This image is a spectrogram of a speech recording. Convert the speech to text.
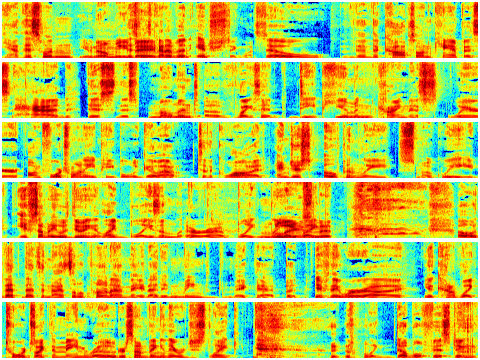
yeah, this one. You know me, this baby. was kind of an interesting one. So the the cops on campus had this this moment of, like I said, deep human kindness, where on 420 people would go out to the quad and just openly smoke weed. If somebody was doing it like blazing or uh, blatantly, Blazing like, it. Oh, that that's a nice little pun I made. I didn't mean to make that, but if they were uh you know kind of like towards like the main road or something and they were just like like double fisting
